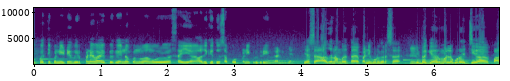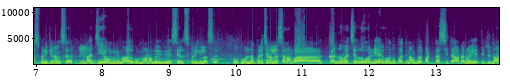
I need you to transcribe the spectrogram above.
உற்பத்தி பண்ணிட்டு விற்பனை வாய்ப்புக்கு என்ன பண்ணுவாங்க? ஒரு விவசாயி அதுக்கு எதுவும் சப்போர்ட் பண்ணி கொடுக்குறீங்களா நீங்க? எஸ் சார் அது நம்ம பண்ணி கொடுக்குறோம் சார். இப்போ கவர்மெண்ட்ல கூட ஜியோ பாஸ் பண்ணிக்கிறாங்க சார். அது ஜியோ மூலியமா அதுக்கு மூலமா நம்ம சேல்ஸ் பண்ணிக்கலாம் சார். ஒன்றும் பிரச்சனை இல்லை சார் நம்ம கண்ணு வச்சிருந்து ஒன் இயருக்கு வந்து பார்த்தீங்கன்னா நம்ம பட்டா சீட்டை அடங்களை ஏற்றிட்டுனா.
